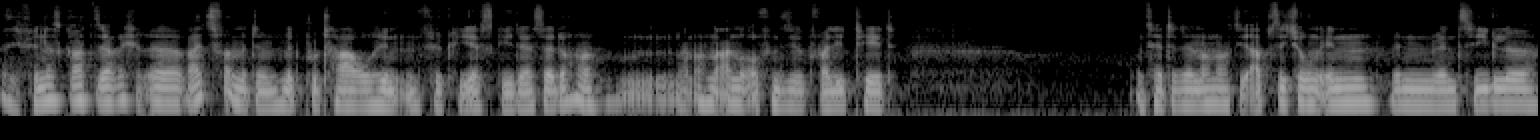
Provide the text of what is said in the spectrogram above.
Also ich finde das gerade sehr recht, äh, reizvoll mit dem mit Putaro hinten für Kiewski. Der ist ja doch noch, hat noch eine andere offensive Qualität. Und hätte dann auch noch die Absicherung innen, wenn, wenn Ziegle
